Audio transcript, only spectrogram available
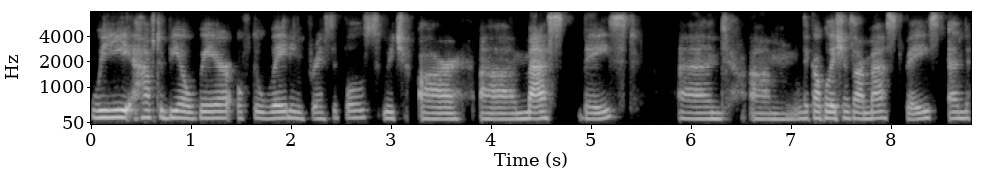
We have to be aware of the weighting principles, which are uh, mass-based and um, the calculations are mass-based and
